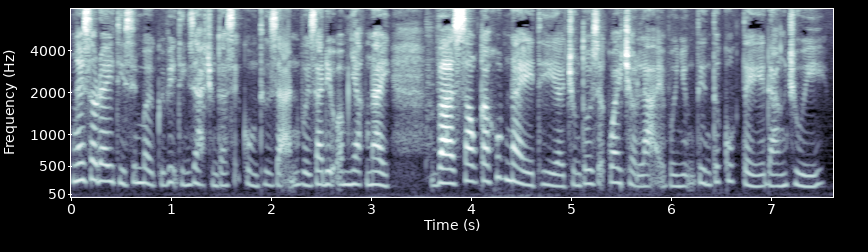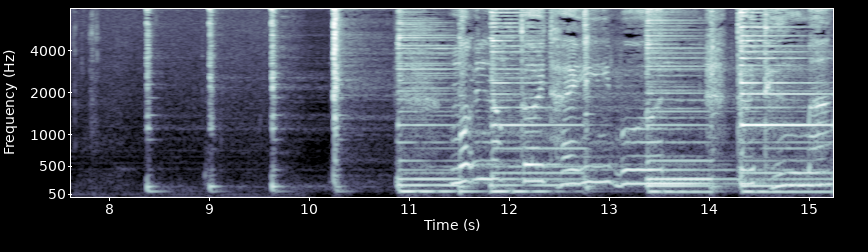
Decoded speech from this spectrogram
Ngay sau đây thì xin mời quý vị thính giả chúng ta sẽ cùng thư giãn với giai điệu âm nhạc này. Và sau ca khúc này thì à, chúng tôi sẽ quay trở lại với những tin tức quốc tế đáng chú ý. mỗi lúc tôi thấy buồn, tôi thường mang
